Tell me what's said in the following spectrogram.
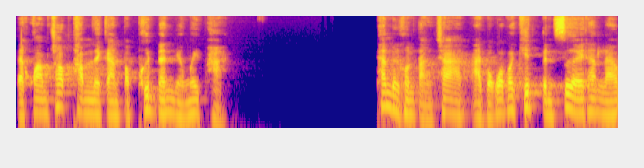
แต่ความชอบธรรมในการประพฤตินั้นยังไม่ผ่าน ท่านเป็นคนต่างชาติ อาจบอกว่าพระคิดเป็นเสื้อให้ท่านแล้ว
